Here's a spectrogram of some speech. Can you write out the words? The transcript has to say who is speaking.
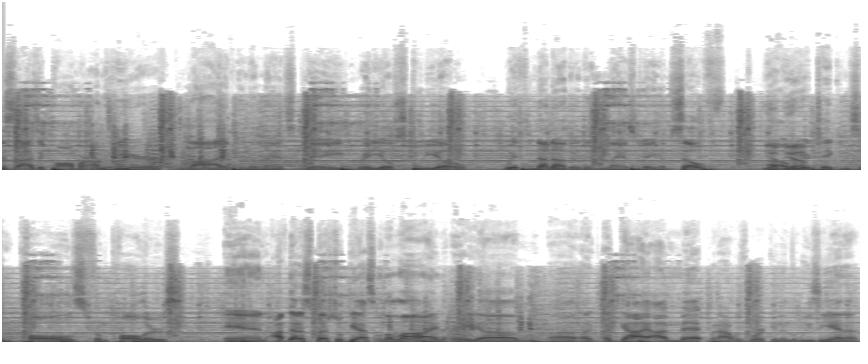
Speaker 1: This is Isaac Palmer. I'm here live in the Lance J radio studio with none other than Lance J himself.
Speaker 2: Yep,
Speaker 1: Uh, We are taking some calls from callers, and I've got a special guest on the line. A um, uh, a, a guy I met when I was working in Louisiana.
